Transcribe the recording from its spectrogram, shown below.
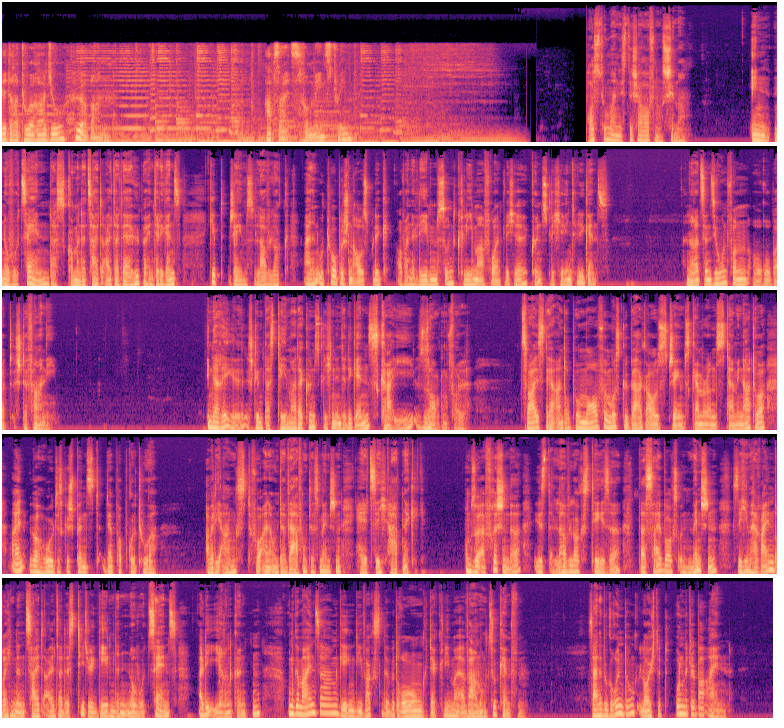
Literaturradio Hörbahn. Abseits vom Mainstream. Posthumanistischer Hoffnungsschimmer. In Novuzän, das kommende Zeitalter der Hyperintelligenz, gibt James Lovelock einen utopischen Ausblick auf eine lebens- und klimafreundliche künstliche Intelligenz. Eine Rezension von Robert Stefani. In der Regel stimmt das Thema der künstlichen Intelligenz KI sorgenvoll. Zwar ist der anthropomorphe Muskelberg aus James Camerons Terminator ein überholtes Gespenst der Popkultur, aber die Angst vor einer Unterwerfung des Menschen hält sich hartnäckig. Umso erfrischender ist Lovelocks These, dass Cyborgs und Menschen sich im hereinbrechenden Zeitalter des titelgebenden Novozäns alliieren könnten, um gemeinsam gegen die wachsende Bedrohung der Klimaerwärmung zu kämpfen. Seine Begründung leuchtet unmittelbar ein.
